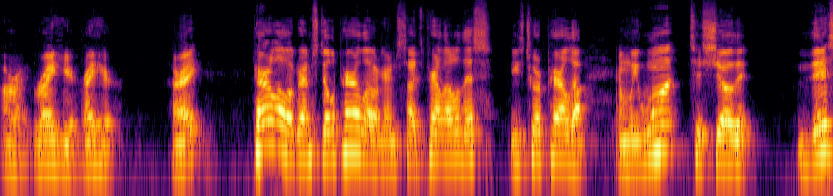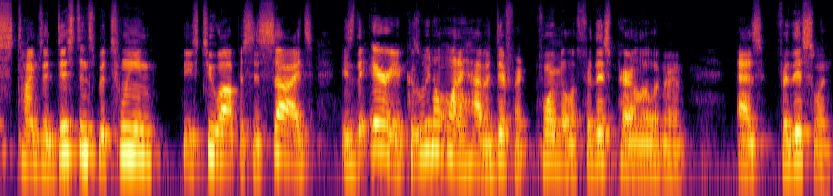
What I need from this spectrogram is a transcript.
All right, right here, right here. All right? Parallelogram, still a parallelogram, sides parallel to this. These two are parallel. And we want to show that this times the distance between these two opposite sides is the area because we don't want to have a different formula for this parallelogram as for this one.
